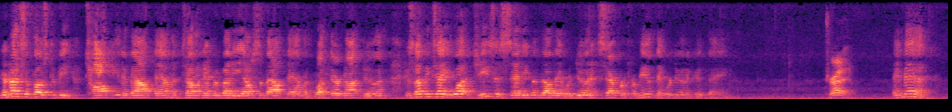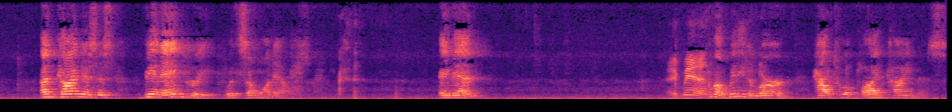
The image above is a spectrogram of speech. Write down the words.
You're not supposed to be talking about them and telling everybody else about them and what they're not doing. Because let me tell you what, Jesus said even though they were doing it separate from him, they were doing a good thing. That's right. Amen. Unkindness is being angry with someone else. Amen. Amen. Come on, we need to learn how to apply kindness.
